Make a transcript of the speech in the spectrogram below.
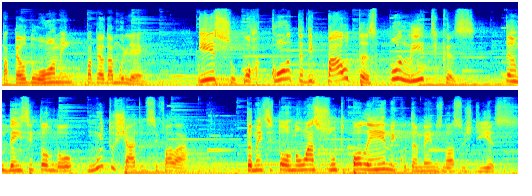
papel do homem, papel da mulher. Isso, por conta de pautas políticas, também se tornou muito chato de se falar. Também se tornou um assunto polêmico também nos nossos dias.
